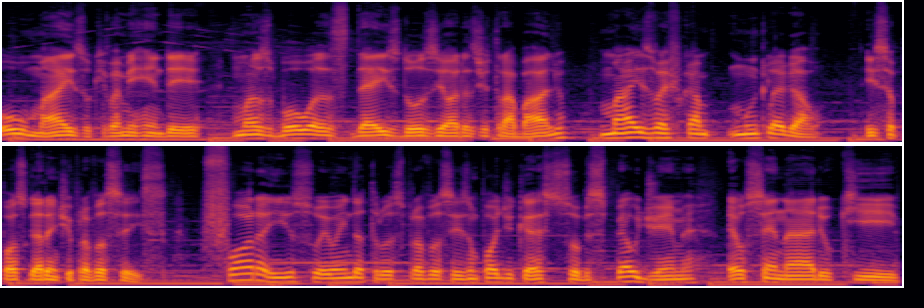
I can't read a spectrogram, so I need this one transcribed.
ou mais, o que vai me render umas boas 10, 12 horas de trabalho, mas vai ficar muito legal. Isso eu posso garantir para vocês. Fora isso, eu ainda trouxe para vocês um podcast sobre Spelljammer. É o cenário que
